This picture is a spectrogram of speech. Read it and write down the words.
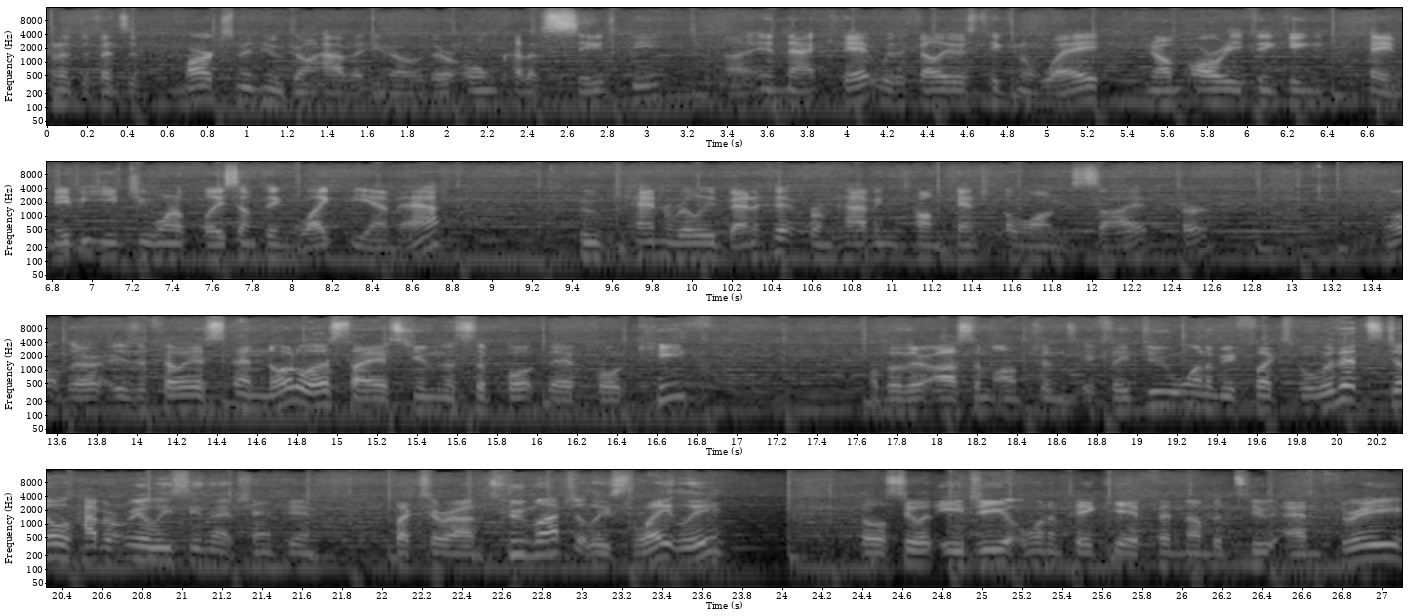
kind of defensive marksmen who don't have, you know, their own kind of safety uh, in that kit. With Aphelios taken away, you know, I'm already thinking, hey, maybe EG want to play something like the MF, who can really benefit from having Tahm Kench alongside her. Well, there is Aphelios and Nautilus. I assume the support there for Keith. Although there are some options if they do want to be flexible with it. Still haven't really seen that champion flex around too much, at least lately. So we'll see what EG want to pick here for number two and three.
